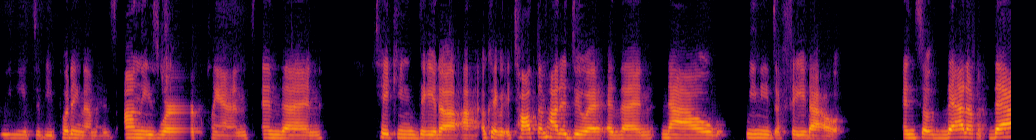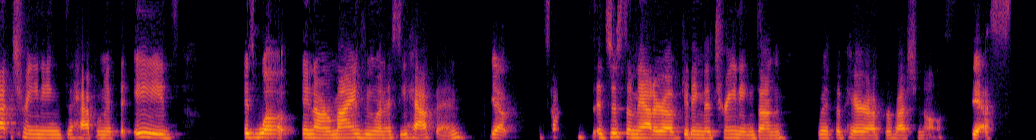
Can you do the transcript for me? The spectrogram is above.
we need to be putting them is on these work plans and then taking data. On, okay, we taught them how to do it, and then now we need to fade out. And so that um, that training to happen with the aides is what in our minds we want to see happen. Yep. It's, it's just a matter of getting the training done with a paraprofessionals. Yes.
